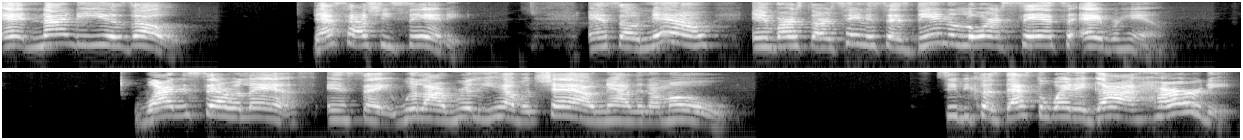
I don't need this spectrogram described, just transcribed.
At 90 years old. That's how she said it. And so now in verse 13 it says, Then the Lord said to Abraham, Why did Sarah laugh and say, Will I really have a child now that I'm old? See, because that's the way that God heard it.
